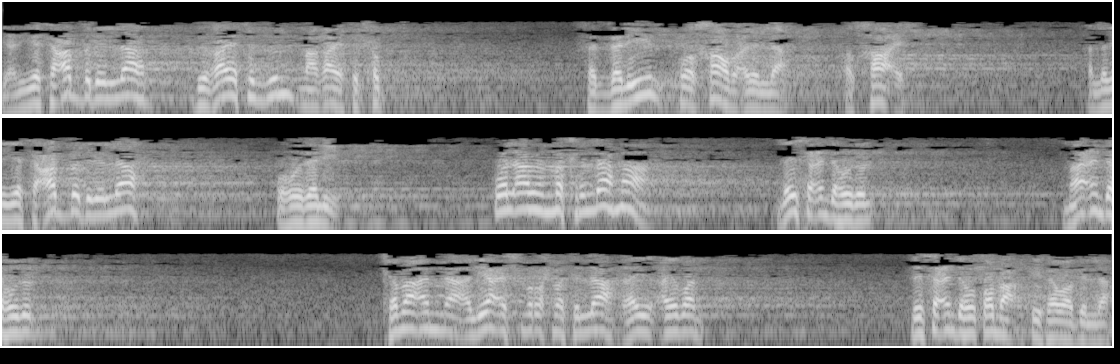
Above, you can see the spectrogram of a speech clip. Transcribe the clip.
يعني يتعبد لله بغاية الذل مع غاية الحب. فالذليل هو الخاضع لله الخائف. الذي يتعبد لله وهو ذليل. والآن من مكر الله ما ليس عنده ذل. ما عنده ذل. كما أن اليائس من رحمة الله أيضا ليس عنده طمع في ثواب الله.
